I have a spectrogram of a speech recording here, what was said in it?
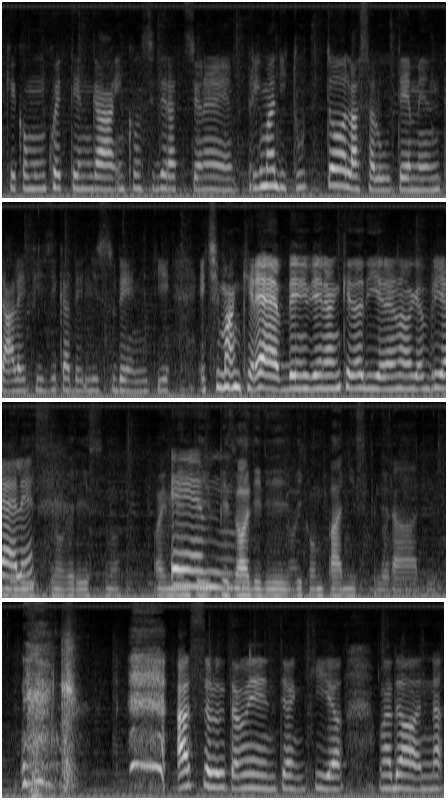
che comunque tenga in considerazione prima di tutto la salute mentale e fisica degli studenti. E ci mancherebbe, mi viene anche da dire, no Gabriele? Verissimo, verissimo. Ho in mente ehm... episodi di, di compagni sclerati. Assolutamente, anch'io, madonna.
